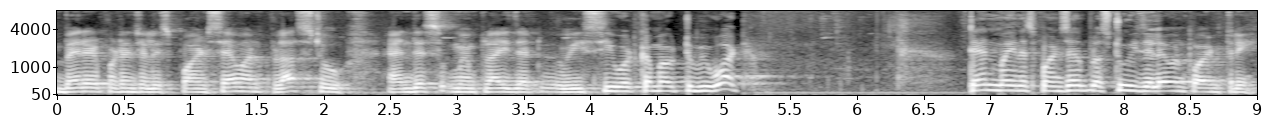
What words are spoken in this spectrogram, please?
Barrier potential is 0.7 plus 2 and this implies that vc would come out to be what? 10 minus 0.7 plus 2 is 11.3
